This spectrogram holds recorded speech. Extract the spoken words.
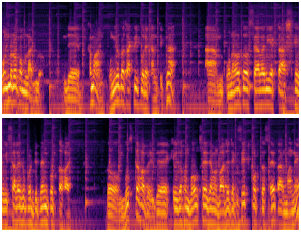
অন্যরকম লাগল যে কামান উনিও তো চাকরি করে খান, ঠিক না? ওনারও তো স্যালারি একটা আসে, ওই স্যালারির উপর ডিপেন্ড করতে হয়। তো বুঝতে হবে যে, কেউ যখন বলছে যে, আমার বাজেট এক্সিট করতেছে, তার মানে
